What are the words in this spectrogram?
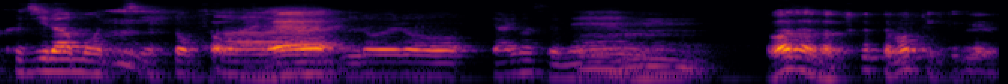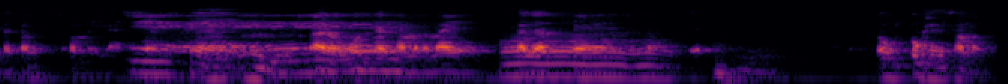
クジラ餅とかいろいろやりますよね。うん。わざわざ作って持ってきてくれる方とかもいらっしゃる、へーうんあのおひな様の前に飾ってとかっておお客様も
